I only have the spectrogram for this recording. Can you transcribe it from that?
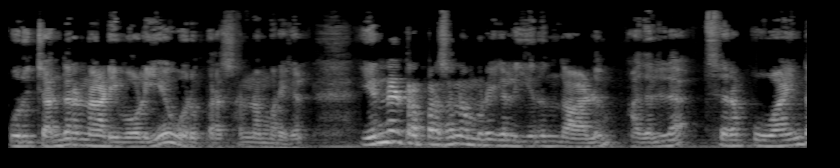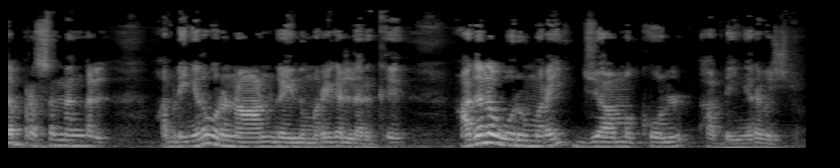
ஒரு சந்திர நாடி போலயே ஒரு பிரசன்ன முறைகள். எண்ணற்ற பிரசன்ன முறைகள் இருந்தாலும் அதில் சிறப்பு வாய்ந்த பிரசன்னங்கள் அப்படிங்கிற ஒரு நான்கு ஐந்து முறைகள் இருக்குது அதில் ஒரு முறை ஜாமக்கோல் அப்படிங்கிற விஷயம்.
